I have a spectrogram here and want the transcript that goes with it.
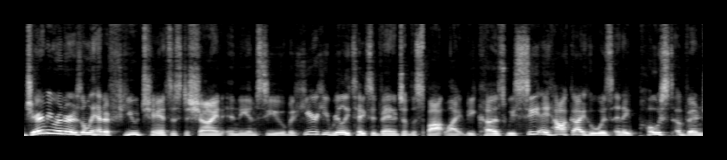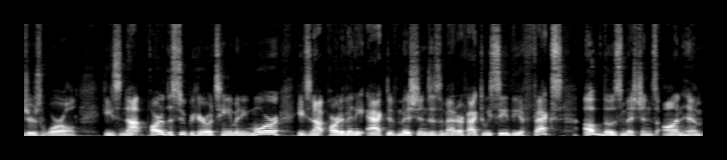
Jeremy Renner has only had a few chances to shine in the MCU, but here he really takes advantage of the spotlight because we see a Hawkeye who was in a post Avengers world. He's not part of the superhero team anymore, he's not part of any active missions. As a matter of fact, we see the effects of those missions on him.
